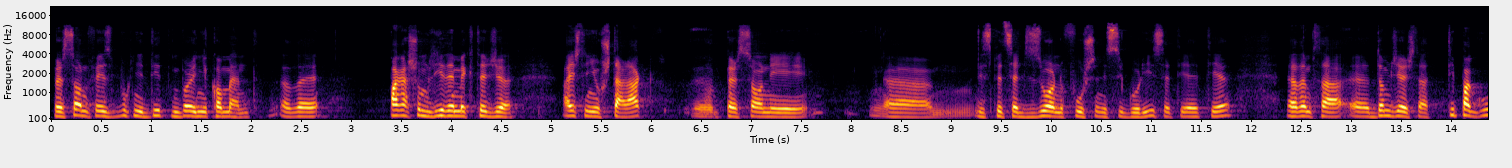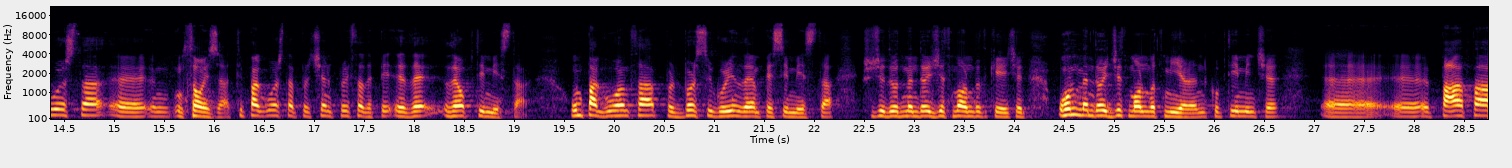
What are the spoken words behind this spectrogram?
person në Facebook një ditë më bëri një koment, dhe pak a shumë lidhet me këtë gjë. Ai ishte një ushtarak, person i specializuar në fushën e sigurisë, etj., etj., edhe më tha, dom Gjergj, tha, ti paguhesh, tha, në thonjëza, ti paguhesh, tha, për të qenë prift, tha, dhe optimist, tha. Unë paguhem, tha, për të bërë sigurinë dhe jam pesimist, tha. Kështu që duhet mendoj gjithmonë më të keqen. Unë mendoj gjithmonë më të mirën, kuptimin që Papa,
